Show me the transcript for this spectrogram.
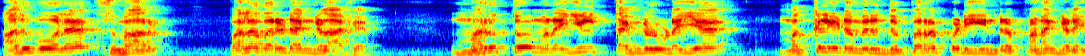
அதுபோல சுமார் பல வருடங்களாக மருத்துவமனையில் தங்களுடைய மக்களிடமிருந்து பெறப்படுகின்ற பணங்களை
